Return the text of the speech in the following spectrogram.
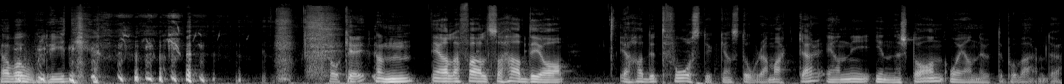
jag var olydig. Okej. Okay. Mm, I alla fall så hade jag, jag hade två stycken stora mackar. En i innerstan och en ute på Värmdö.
